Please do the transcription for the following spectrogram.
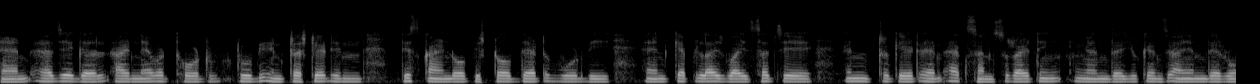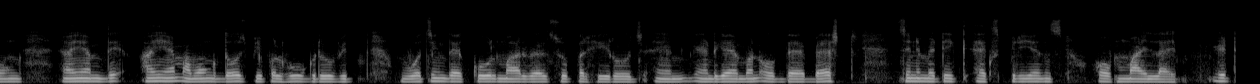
And as a girl, I never thought to be interested in this kind of stuff that would be and capitalized by such a intricate and accents writing and uh, you can say i am the wrong i am the i am among those people who grew with watching the cool marvel superheroes and and game one of the best cinematic experience of my life. It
